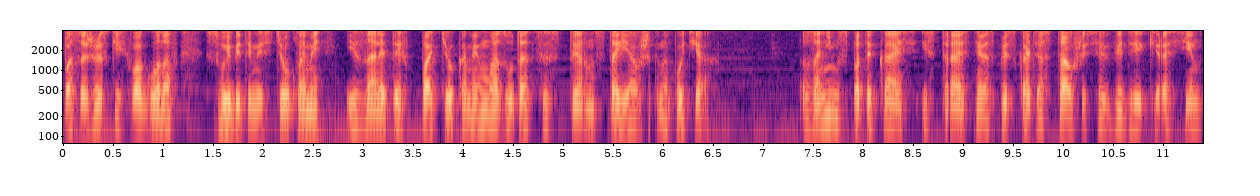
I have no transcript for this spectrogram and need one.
пассажирских вагонов с выбитыми стеклами и залитых потеками мазута цистерн, стоявших на путях. За ним, спотыкаясь и стараясь не расплескать оставшийся в ведре керосин,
